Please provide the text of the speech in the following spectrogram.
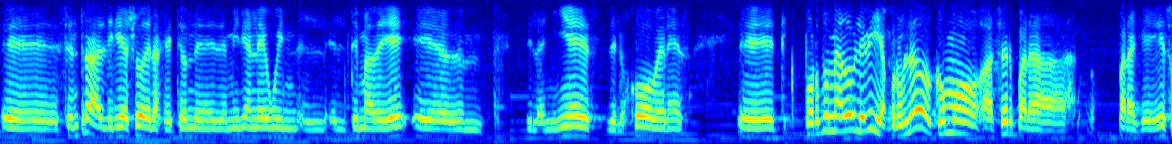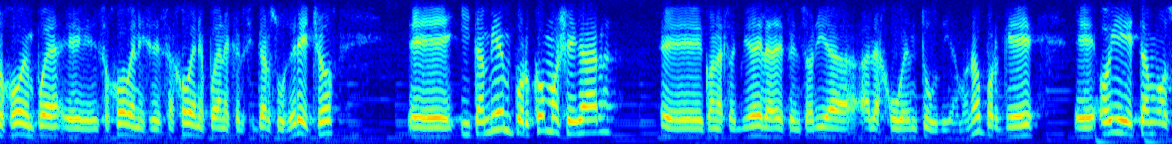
eh, central, diría yo, de la gestión de, Miriam Lewin, el, tema de, eh, de la niñez, de los jóvenes, eh, por una doble vía. Por un lado, cómo hacer para, para que esos, puedan- eh, esos jóvenes y esas jóvenes puedan ejercitar sus derechos, y también por cómo llegar eh, con las actividades de la Defensoría a la juventud, digamos, ¿no? Porque eh, hoy estamos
